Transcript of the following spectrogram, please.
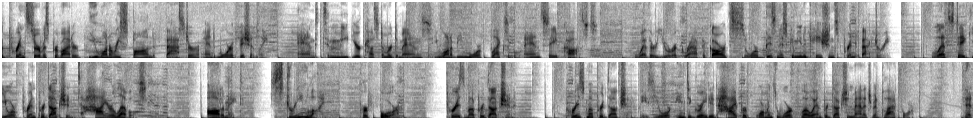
a print service provider, you want to respond faster and more efficiently. And to meet your customer demands, you want to be more flexible and save costs. Whether you're a graphic arts or business communications print factory, let's take your print production to higher levels. Automate, streamline, perform. Prisma Production. Prisma Production is your integrated high performance workflow and production management platform that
